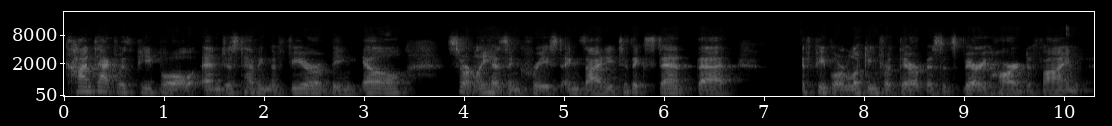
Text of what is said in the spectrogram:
contact with people and just having the fear of being ill certainly has increased anxiety to the extent that if people are looking for therapists, it's very hard to find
